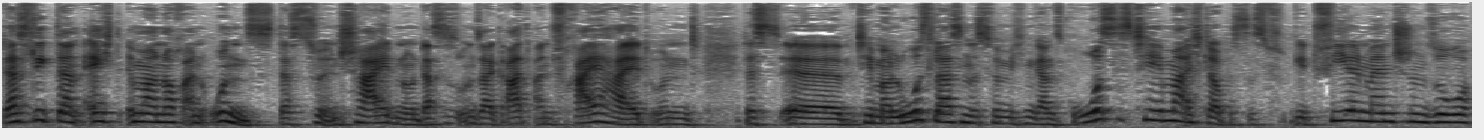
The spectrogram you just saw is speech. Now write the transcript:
das liegt dann echt immer noch an uns, das zu entscheiden. Und das ist unser Grad an Freiheit. Und das äh, Thema Loslassen ist für mich ein ganz großes Thema. Ich glaube, es ist, geht vielen Menschen so.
